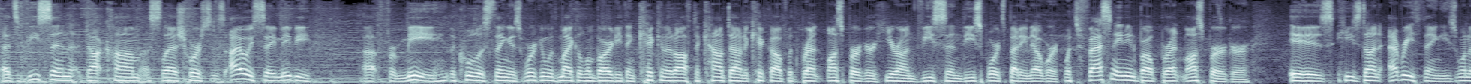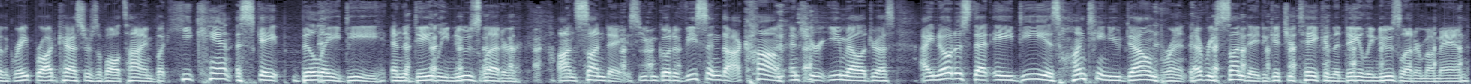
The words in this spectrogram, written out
That's VSIN.com slash horses. I always say maybe uh, for me, the coolest thing is working with Michael Lombardi, then kicking it off to countdown to kickoff with Brent Musburger here on VSIN, the Sports Betting Network. What's fascinating about Brent Musburger is he's done everything. He's one of the great broadcasters of all time, but he can't escape Bill AD and the daily newsletter on Sundays. You can go to vsin.com, enter your email address. I noticed that AD is hunting you down, Brent, every Sunday to get your take in the daily newsletter, my man.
